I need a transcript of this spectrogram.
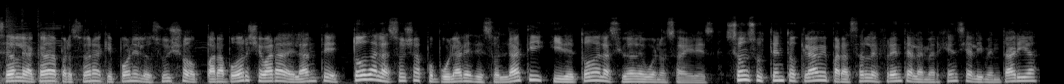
Agradecerle a cada persona que pone lo suyo para poder llevar adelante todas las ollas populares de Soldati y de toda la ciudad de Buenos Aires. Son sustento clave para hacerle frente a la emergencia alimentaria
